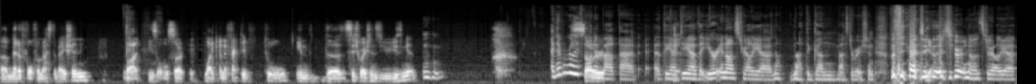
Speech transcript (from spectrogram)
a metaphor for masturbation, but is also like an effective tool in the situations you're using it. hmm I never really thought about that. uh, The idea that you're in Australia, not not the gun masturbation, but the idea Yeah. that you're in Australia,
